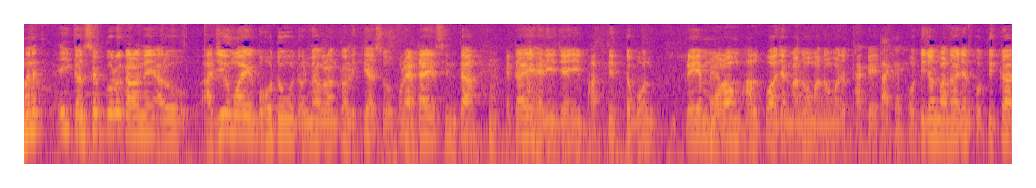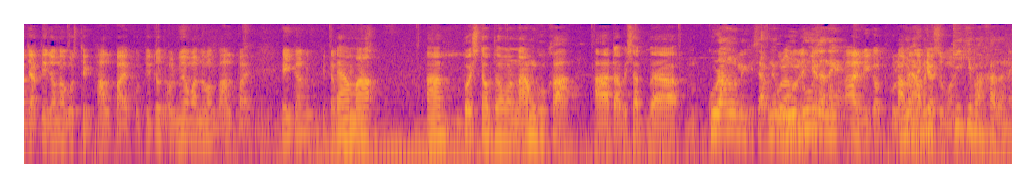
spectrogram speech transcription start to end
মানে এই কনচেপ্টবোৰৰ কাৰণে আৰু আজিও মই বহুতো ধৰ্মীয় গ্ৰন্থ লিখি আছোঁ। মোৰ এটাই চিন্তা এটাই হেৰি যে এই ভাতৃত্ববোধ প্ৰেম মৰম ভাল পোৱা যেন মানুহ মানুহৰ মাজত থাকে। প্ৰতিজন মানুহে যেন প্ৰতিটা জাতি জনগোষ্ঠীক ভাল পায় প্ৰতিটো ধৰ্মীয় মানুহক ভাল পায়। সেইকাৰণে আমাৰ বৈষ্ণৱ ধৰ্মৰ নাম ঘোষা তাৰপিছত কোৰাণো লিখিছে। আপুনি উৰ্দু জানে। আৰবিকত কি কি ভাষা জানে?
